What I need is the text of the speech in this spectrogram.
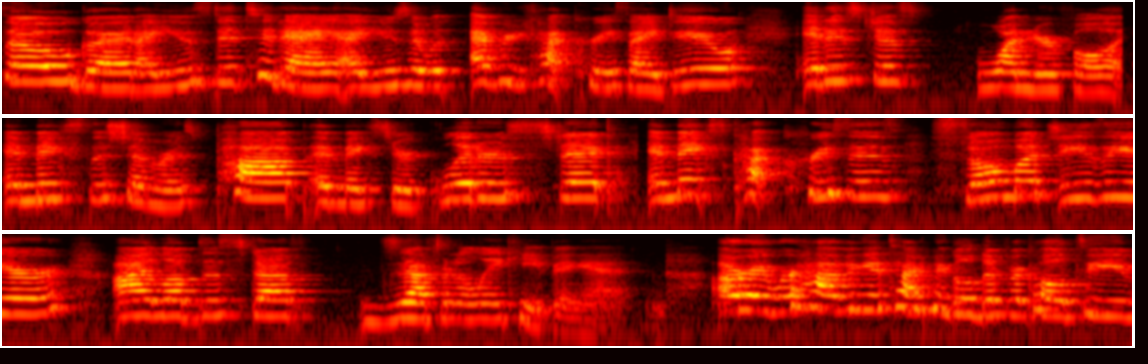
So good. I used it today. I use it with every cut crease I do. It is just wonderful. It makes the shimmers pop, it makes your glitters stick, it makes cut creases so much easier. I love this stuff, definitely keeping it. Alright, we're having a technical difficulty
